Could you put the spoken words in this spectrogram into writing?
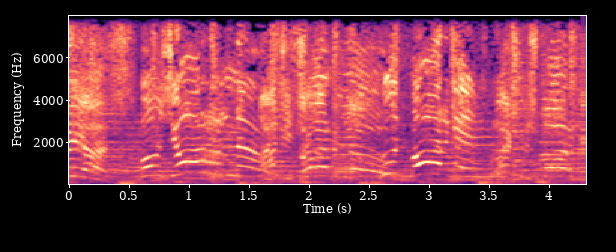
días. Buongiorno. Buongiorno. Good morning. Guten Morgen.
